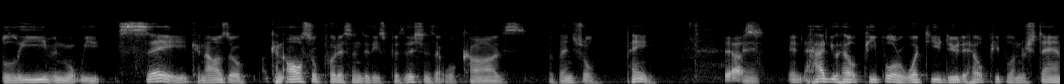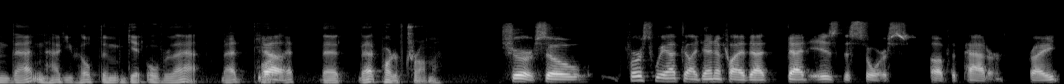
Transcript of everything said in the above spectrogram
believe and what we say can also can also put us into these positions that will cause eventual pain. Yes. And, and how do you help people, or what do you do to help people understand that, and how do you help them get over that that part yeah. that, that that part of trauma? Sure. So first, we have to identify that that is the source of the pattern, right?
